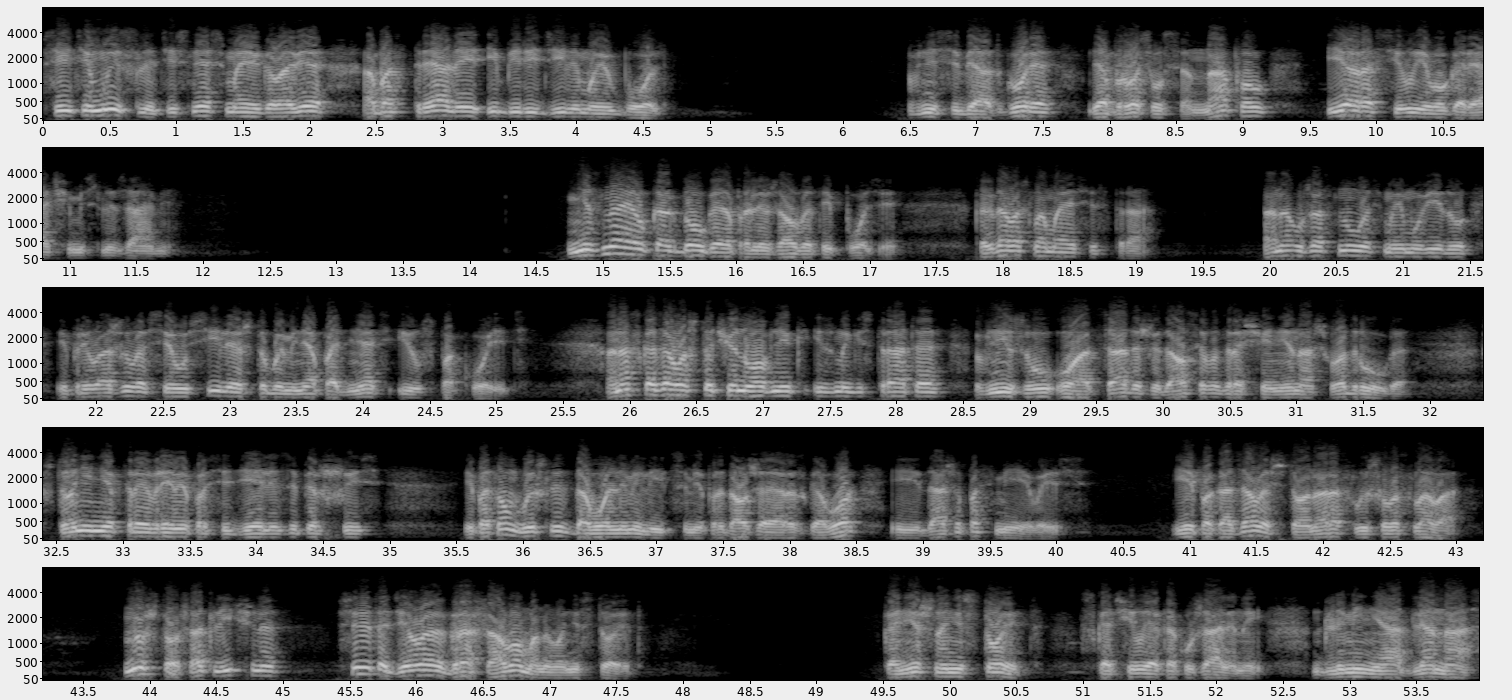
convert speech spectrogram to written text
Все эти мысли, теснясь в моей голове, обостряли и бередили мою боль. Вне себя от горя я бросился на пол и оросил его горячими слезами. Не знаю, как долго я пролежал в этой позе, когда вошла моя сестра. Она ужаснулась моему виду и приложила все усилия, чтобы меня поднять и успокоить. Она сказала, что чиновник из магистрата внизу у отца дожидался возвращения нашего друга, что они некоторое время просидели, запершись, и потом вышли с довольными лицами, продолжая разговор и даже посмеиваясь. Ей показалось, что она расслышала слова. «Ну что ж, отлично. Все это дело гроша ломаного не стоит». «Конечно, не стоит», — вскочил я как ужаленный. «Для меня, для нас.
